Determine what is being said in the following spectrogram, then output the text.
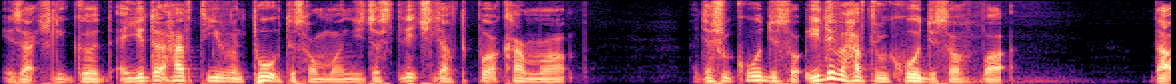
is actually good. And you don't have to even talk to someone. You just literally have to put a camera up and just record yourself. You don't even have to record yourself, but that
